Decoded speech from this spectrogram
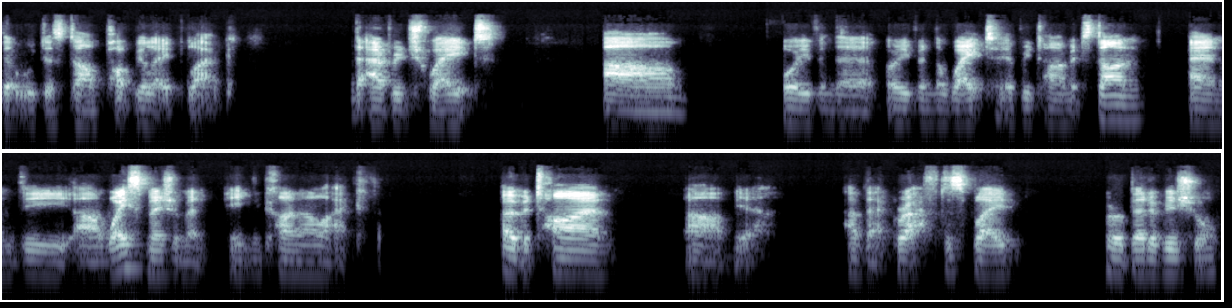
that will just um, populate like the average weight, um, or even the or even the weight every time it's done, and the uh, waist measurement. You can kind of like over time, um, yeah, have that graph displayed for a better visual.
